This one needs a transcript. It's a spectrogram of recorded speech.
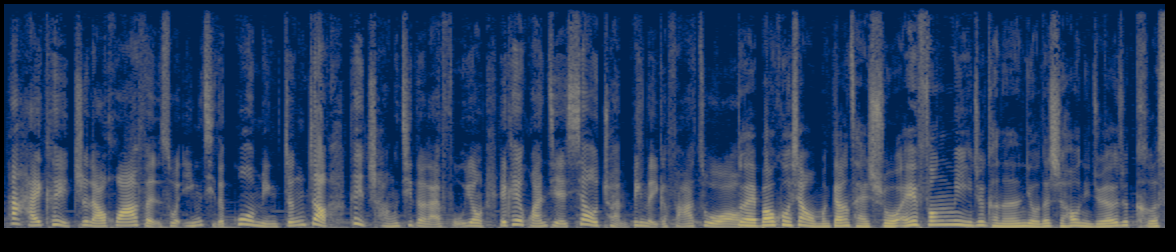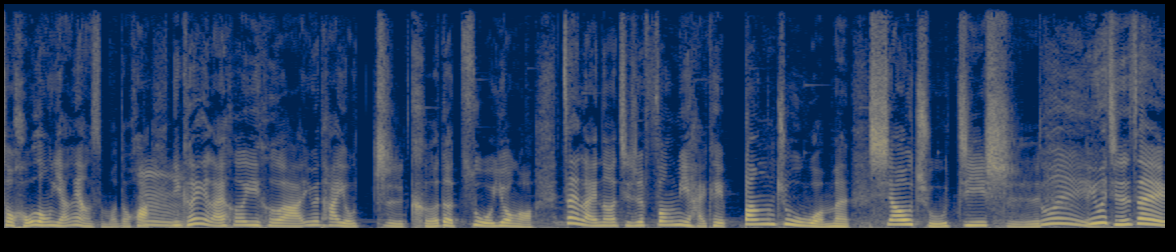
它还可以治疗花粉所引起的过敏征兆，可以长期的来服用，也可以缓解哮喘病的一个发作哦。对，包括像我们刚才说，哎，蜂蜜就可能有的时候你觉得就咳嗽、喉咙痒痒什么的话，你可以来喝一喝啊，因为它有止咳的作用哦。再来呢，其实蜂蜜还可以帮助我们消除积食。对，因为其实，在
